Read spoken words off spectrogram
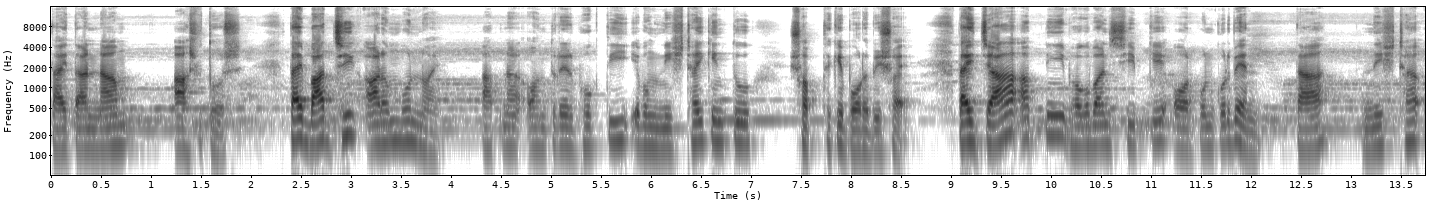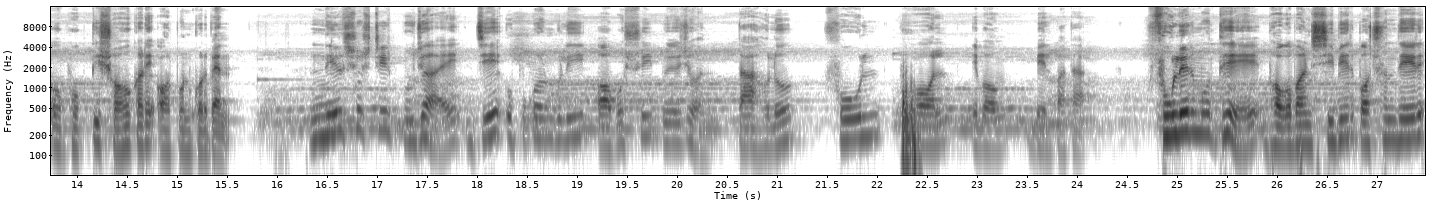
তাই তার নাম আশুতোষ। তাই বাহ্যিক আড়ম্বর নয়, আপনার অন্তরের ভক্তি এবং নিষ্ঠাই কিন্তু সবথেকে বড় বিষয়। তাই যা আপনি ভগবান শিবকে অর্পণ করবেন, তা নিষ্ঠা ও ভক্তি সহকারে অর্পণ করবেন। নীলষষ্ঠীর পূজায় যে উপকরণগুলি অবশ্যই প্রয়োজন, তা হলো ফুল, ফল এবং বেলপাতা। ফুলের মধ্যে ভগবান শিবের পছন্দের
